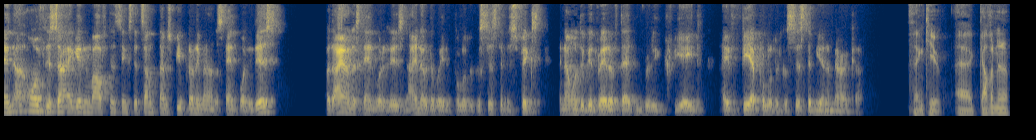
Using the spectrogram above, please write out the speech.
And all of this, I get involved in things that sometimes people don't even understand what it is. But I understand what it is, and I know the way the political system is fixed. And I want to get rid of that and really create a fair political system here in America. Thank you. Uh, Governor,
